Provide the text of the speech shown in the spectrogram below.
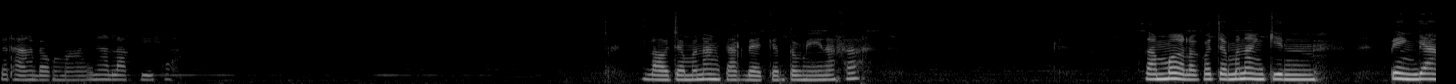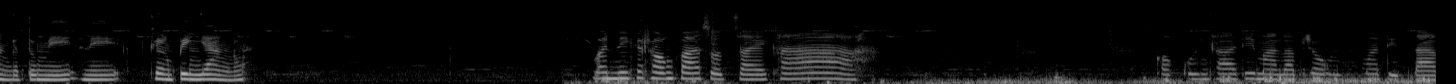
กระถางดอกไม้น่ารักดีค่ะ เราจะมานั่งตากแดดกันตรงนี้นะคะซัมเมอร์เราก็จะมานั่งกินปิ้งย่างกันตรงนี้ อันนี้เครื่องปิ้งย่างเนาะ วันนี้ก็ท้องฟ้าสดใสค่ะ ขอบคุณค่ะที่มารับชมมาติดตาม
